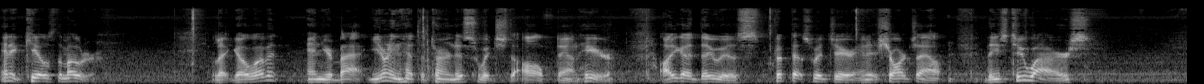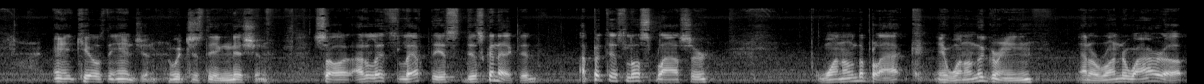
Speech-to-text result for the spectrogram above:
and it kills the motor. Let go of it and you're back. You don't even have to turn this switch to off down here. All you got to do is flip that switch there and it shorts out these two wires and it kills the engine, which is the ignition. So I left this disconnected. I put this little splicer, one on the black and one on the green, and I run the wire up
